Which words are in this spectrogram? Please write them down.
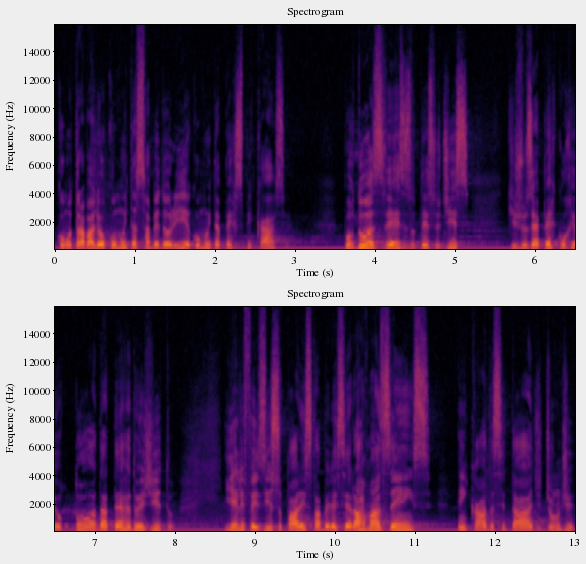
como trabalhou com muita sabedoria, com muita perspicácia. Por duas vezes o texto diz que José percorreu toda a terra do Egito, e ele fez isso para estabelecer armazéns em cada cidade, de onde,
